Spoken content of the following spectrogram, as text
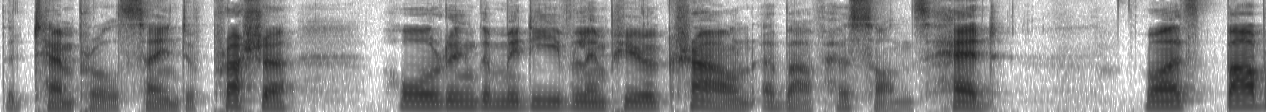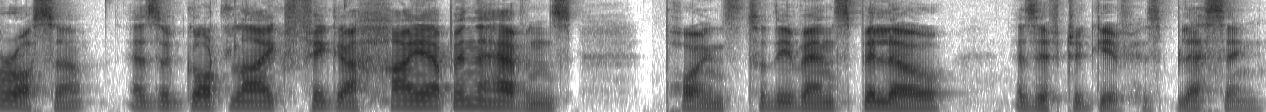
the temporal saint of Prussia, holding the medieval imperial crown above her son's head, whilst Barbarossa, as a godlike figure high up in the heavens, points to the events below as if to give his blessing.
